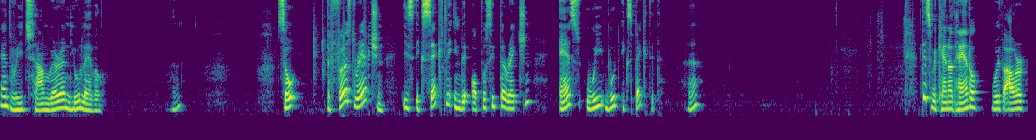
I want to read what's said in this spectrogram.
and reach somewhere a new level. So the first reaction is exactly in the opposite direction as we would expect it. This we cannot handle with our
